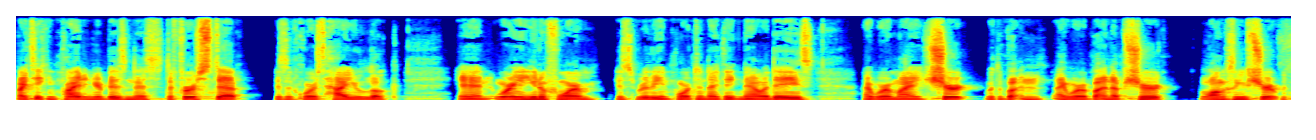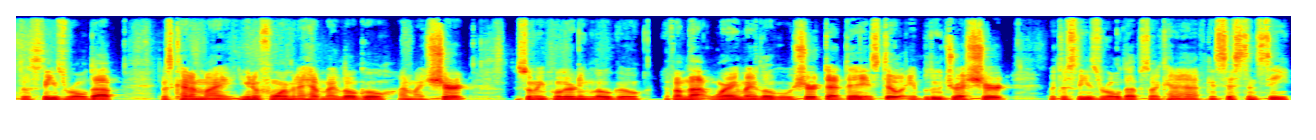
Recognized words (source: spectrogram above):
by taking pride in your business, the first step is, of course, how you look. And wearing a uniform is really important, I think, nowadays. I wear my shirt with a button, I wear a button up shirt, long sleeve shirt with the sleeves rolled up. That's kind of my uniform, and I have my logo on my shirt the swimming pool learning logo. If I'm not wearing my logo shirt that day, it's still a blue dress shirt with the sleeves rolled up, so I kind of have consistency.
